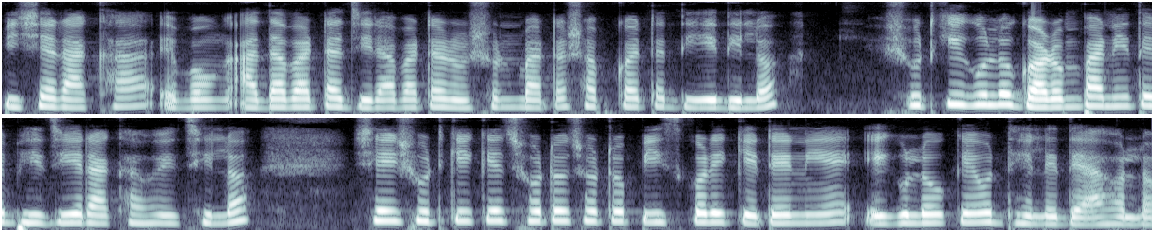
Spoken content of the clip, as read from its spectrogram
পিষে রাখা এবং আদা বাটা, জিরা বাটা, রসুন বাটা সব কয়টা দিয়ে দিল। শুটকিগুলো গরম পানিতে ভিজিয়ে রাখা হয়েছিল। সেই শুটকিকে ছোট ছোট পিস করে কেটে নিয়ে এগুলোকেও ঢেলে দেয়া হলো।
